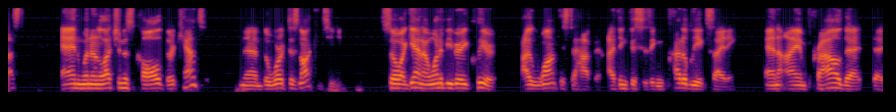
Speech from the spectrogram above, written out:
past. And when an election is called, they're canceled. And the work does not continue. So again, I want to be very clear. I want this to happen. I think this is incredibly exciting. And I am proud that, that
